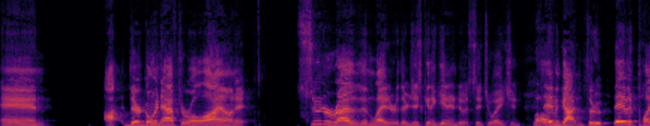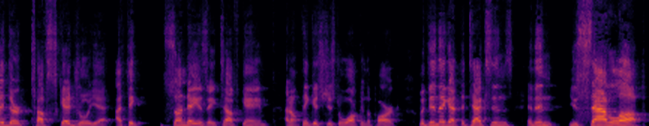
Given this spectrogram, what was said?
And I, they're going to have to rely on it sooner rather than later, they're just going to get into a situation. Well, they haven't gotten through, they haven't played their tough schedule yet. I think Sunday is a tough game. I don't think it's just a walk in the park. But then they got the Texans, and then you saddle up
